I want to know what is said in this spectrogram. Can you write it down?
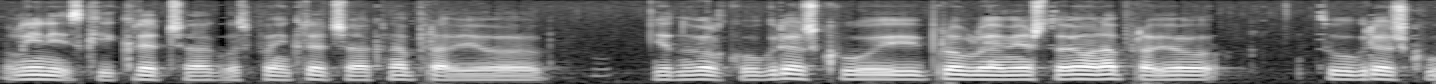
linijski Krečak, gospodin Krečak napravio jednu veliku grešku i problem je što je on napravio tu grešku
